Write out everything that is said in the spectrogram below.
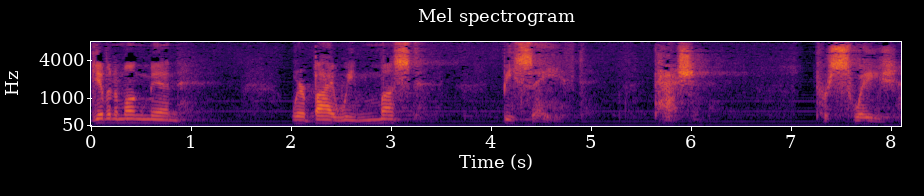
given among men whereby we must be saved. Passion, persuasion.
